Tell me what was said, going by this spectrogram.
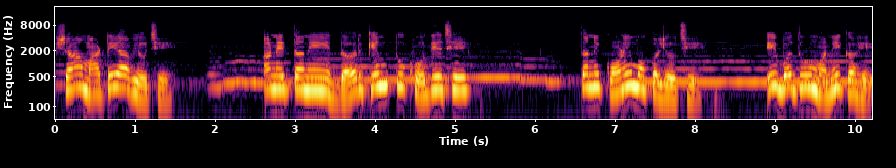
શા માટે આવ્યો છે? અને તને દર કેમ તું ખોદે છે? તને કોણે મોકલ્યો છે? એ બધું મને કહે.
